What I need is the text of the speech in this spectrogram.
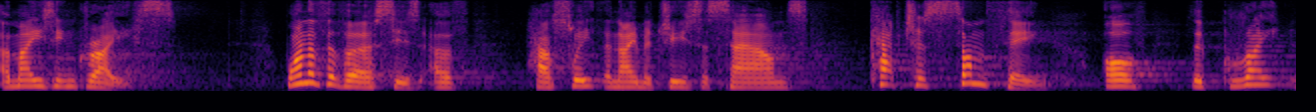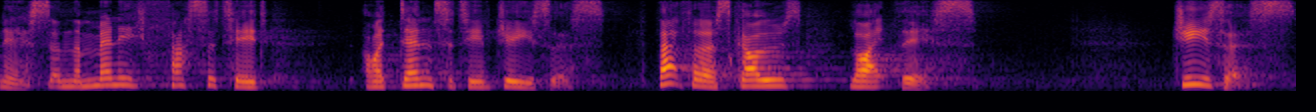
Amazing Grace. One of the verses of How Sweet the Name of Jesus Sounds captures something of the greatness and the many faceted identity of Jesus. That verse goes like this Jesus,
